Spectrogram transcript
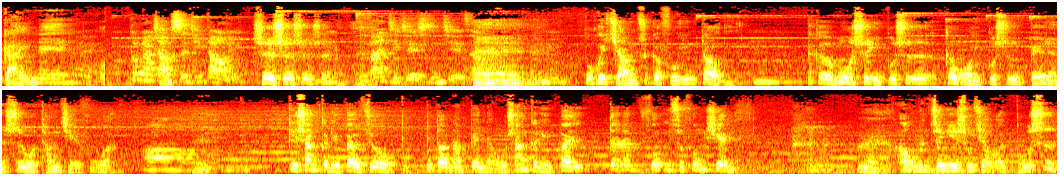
改呢？对，都没有讲圣经道理，是是是是，只翻几节心节这哎哎样，哎哎不会讲这个福音道理。个牧师也不是跟我，也不是别人，是我堂姐夫啊。哦，嗯，第三个礼拜我就不不到那边了，我三个礼拜在那奉一直奉献呢。嗯，啊，我们正耶稣教会不是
